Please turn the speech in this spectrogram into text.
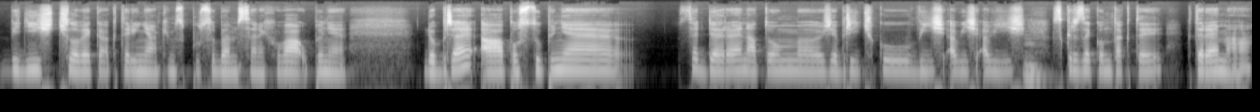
vidíš člověka, který nějakým způsobem se nechová úplně dobře a postupně se dere na tom žebříčku výš a výš a výš hmm. skrze kontakty, které má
